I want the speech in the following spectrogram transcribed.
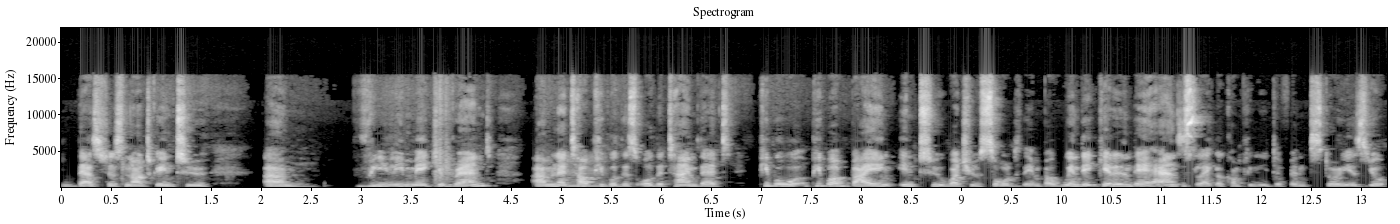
that's just not going to um, really make your brand. Um, and I tell mm-hmm. people this all the time that people people are buying into what you sold them, but when they get it in their hands, it's like a completely different story. Is your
